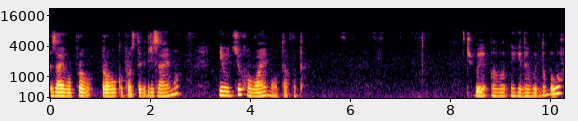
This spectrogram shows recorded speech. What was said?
Зайву проволоку просто відрізаємо і оцю ховаємо отак от, щоб її не видно було.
